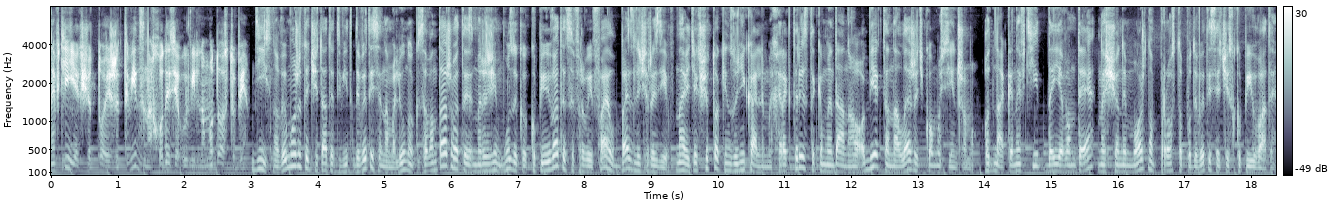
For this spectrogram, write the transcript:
NFT, якщо той же твіт знаходиться у вільному вільному доступі. Дійсно, ви можете читати твіт, дивитися на малюнок, завантажувати з мережі музику, копіювати цифровий файл безліч разів, навіть якщо токен з унікальними характеристиками даного об'єкта належить комусь іншому. Однак NFT дає вам те, на що не можна просто подивитися чи скопіювати.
